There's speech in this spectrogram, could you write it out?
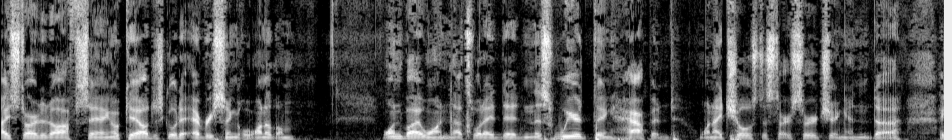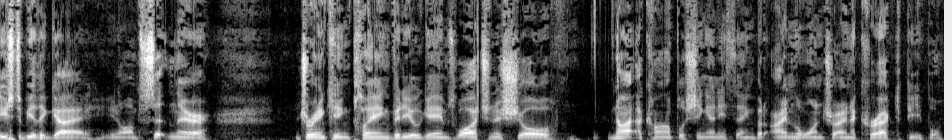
I started off saying okay I'll just go to every single one of them. One by one that's what I did. And this weird thing happened when I chose to start searching. And uh, I used to be the guy you know I'm sitting there drinking playing video games watching a show not accomplishing anything but I'm the one trying to correct people.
